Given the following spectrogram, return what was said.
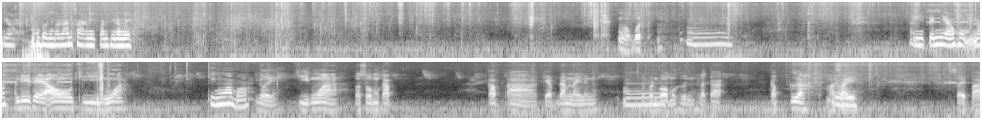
เดี๋ยวมาเบิ่งมาร้านฝากนี่ก่อนพี่น้องเลยออกเบิดอืมอันนี้เป็นเหนียวห่มเนาะอันดีแท้เอาขี้งัวขี้งัวบ่โดยขี้งัวผสมกับ กับอ่า แกบดำหน่อยหนึงอืมจะเพิ่นบอกเมื่อคืนแล้วก็กับเกลือมาใส่โดยใส่ปลา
